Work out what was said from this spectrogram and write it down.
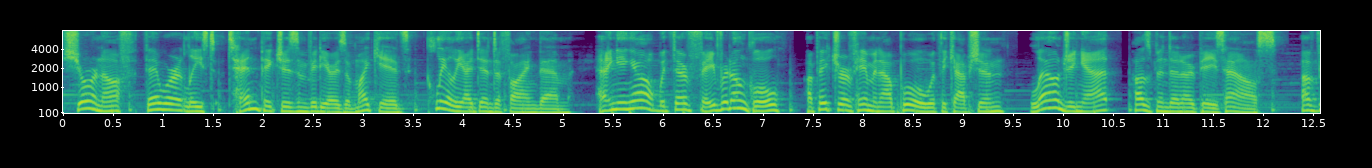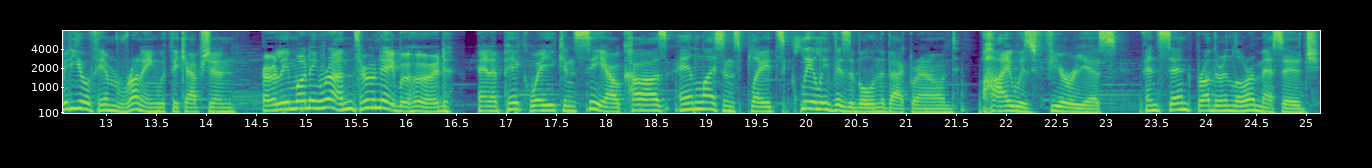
Sure enough, there were at least 10 pictures and videos of my kids, clearly identifying them. Hanging out with their favorite uncle, a picture of him in our pool with the caption, lounging at husband and OP's house, a video of him running with the caption, early morning run through neighborhood, and a pic where you can see our cars and license plates clearly visible in the background. I was furious and sent brother-in-law a message.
